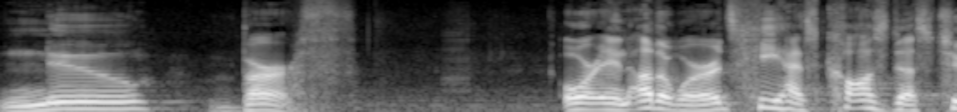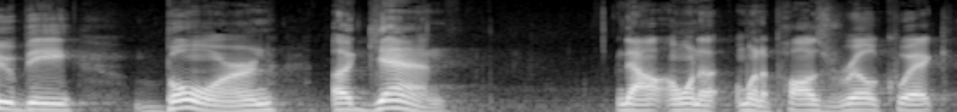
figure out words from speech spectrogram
new birth. Or, in other words, He has caused us to be born again. Now, I want to pause real quick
